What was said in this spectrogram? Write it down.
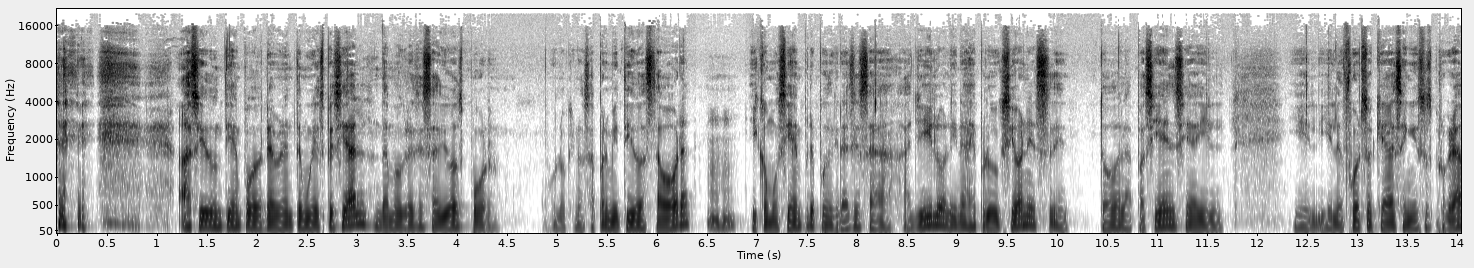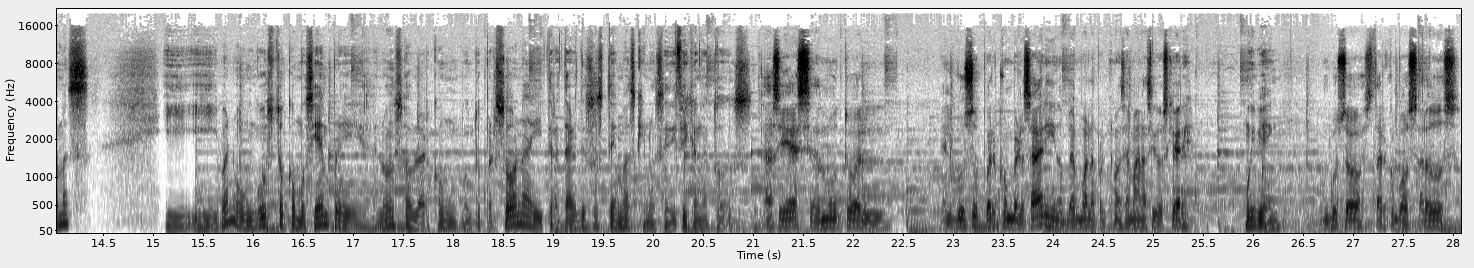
ha sido un tiempo realmente muy especial. Damos gracias a Dios por, lo que nos ha permitido hasta ahora. Y como siempre, pues gracias a, a Gilo, a Linaje Producciones, eh, toda la paciencia y, y el, y el esfuerzo que hacen esos programas. Y, bueno, un gusto como siempre, Alonso, hablar con, con, tu persona y tratar de esos temas que nos edifican a todos. Así es, es mutuo el, el gusto poder conversar y nos vemos la próxima semana si Dios quiere. Muy bien. Un gusto estar con vos, saludos.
